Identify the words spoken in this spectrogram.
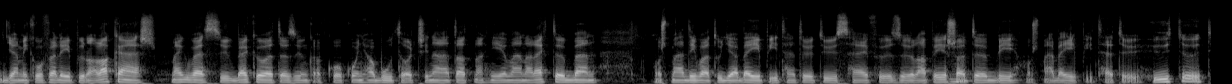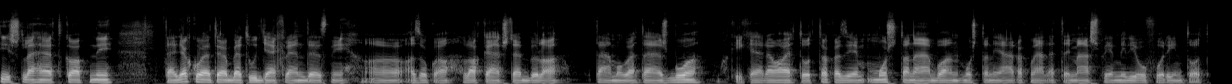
Ugye amikor felépül a lakás, megvesszük, beköltözünk, akkor konyha bútort csináltatnak nyilván a legtöbben most már divat ugye a beépíthető tűzhely, főzőlap és a mm. többi, most már beépíthető hűtőt is lehet kapni, tehát gyakorlatilag be tudják rendezni azok a lakást ebből a támogatásból, akik erre hajtottak, azért mostanában, mostani árak mellett egy másfél millió forintot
